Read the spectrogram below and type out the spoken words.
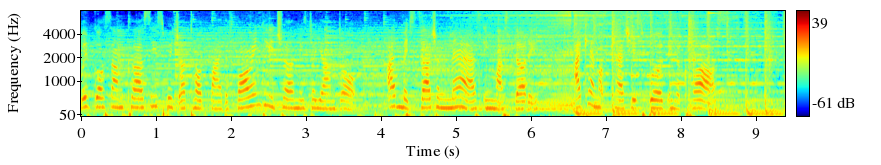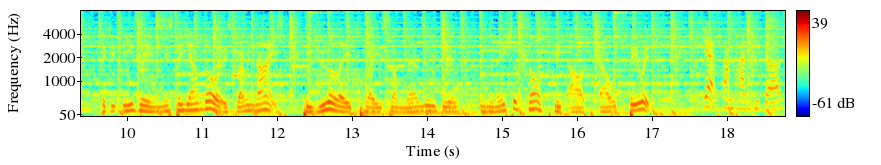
We've got some classes which are taught by the foreign teacher, Mr. Yang Do. I've made such a mess in my study. I cannot catch his words in the class. Take it easy, Mr. Yangdo is very nice. He usually plays some melodious Indonesian songs to keep out our spirit. Yeah, sometimes he does.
